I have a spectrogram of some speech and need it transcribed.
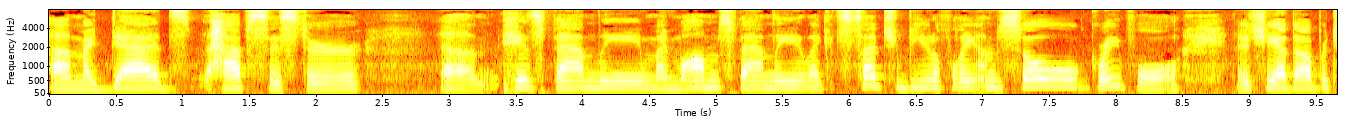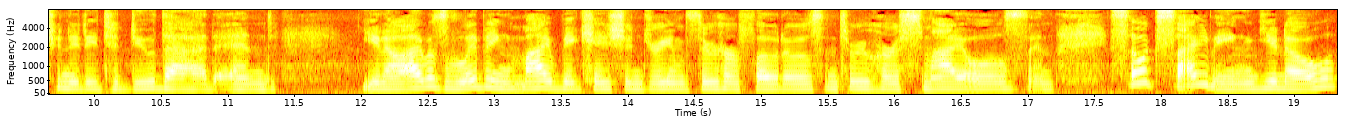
uh, my dad's half sister um, his family, my mom's family. Like, it's such a beautiful thing. I'm so grateful that she had the opportunity to do that. And, you know, I was living my vacation dream through her photos and through her smiles. And so exciting, you know,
